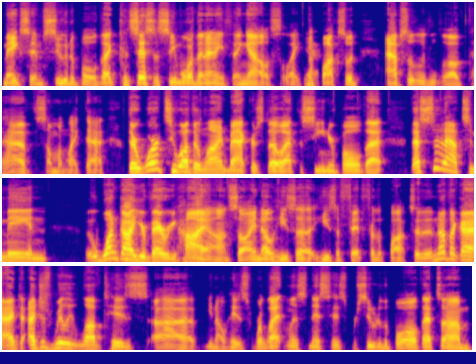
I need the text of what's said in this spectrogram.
makes him suitable. That consistency more than anything else. Like yeah. the Bucks would absolutely love to have someone like that. There were two other linebackers though at the Senior Bowl that that stood out to me, and one guy you're very high on, so I know he's a he's a fit for the Bucks. And another guy I, I just really loved his uh you know his relentlessness, his pursuit of the ball. That's um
